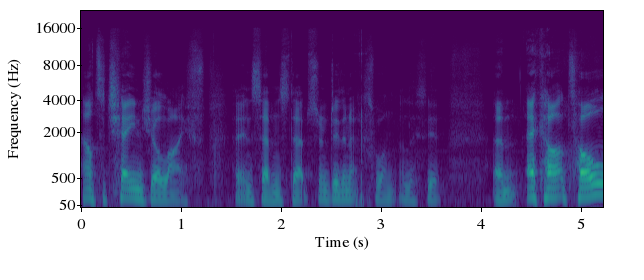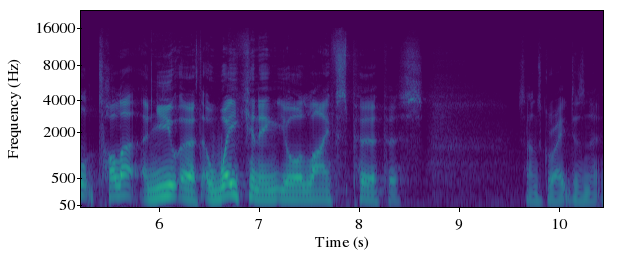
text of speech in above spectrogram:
How to Change Your Life in Seven Steps. And do the next one, Alicia. Um, Eckhart Tolle, Tolle, A New Earth, Awakening Your Life's Purpose. Sounds great, doesn't it?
